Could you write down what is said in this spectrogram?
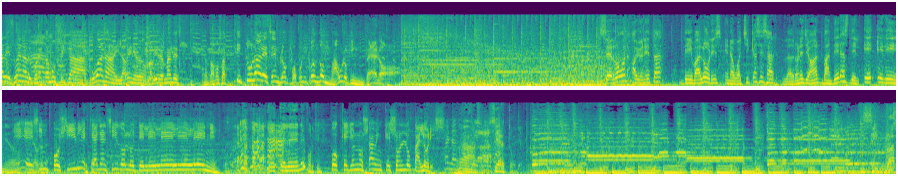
Dale, suénalo y con esta música cubana y la venia de don Javier Hernández. Nos vamos a titulares en Blog Populi con don Mauro Quintero. Se roban avioneta de valores en Aguachica Cesar. Los ladrones llevaban banderas del ELN. ¿no? Es imposible que hayan sido los del LLN, ¿ELN? ¿Por qué? porque ellos no saben qué son los valores. Ah, cierto.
